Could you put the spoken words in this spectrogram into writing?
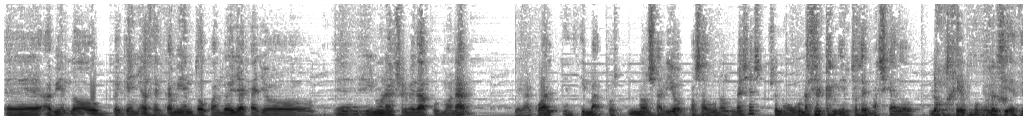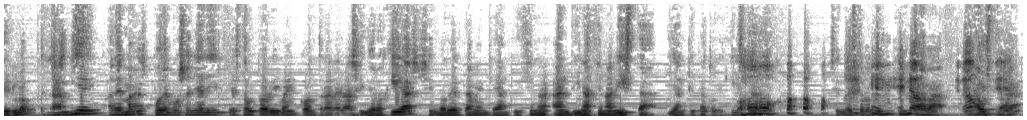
eh, habiendo un pequeño acercamiento cuando ella cayó eh, en una enfermedad pulmonar, de la cual encima pues no salió, pasado unos meses, o sea, no hubo un acercamiento demasiado longevo, por así decirlo. También, además, podemos añadir que este autor iba en contra de las ideologías, siendo abiertamente anti- antinacionalista y anticatolicista, Oh, siendo esto lo que En- en- implicaba en en Austria,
